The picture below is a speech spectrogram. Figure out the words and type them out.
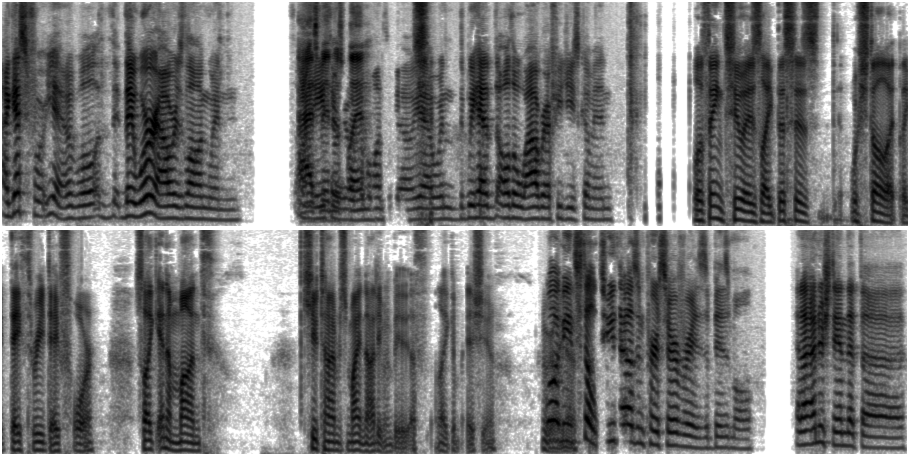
I guess for yeah, well, th- they were hours long when on Asmon was playing? months ago. Yeah, when we had all the WoW refugees come in. Well, the thing too is like this is we're still at like day three, day four, so like in a month, queue times might not even be a, like an issue. Who well, I mean, knows? still two thousand per server is abysmal, and I understand that the.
